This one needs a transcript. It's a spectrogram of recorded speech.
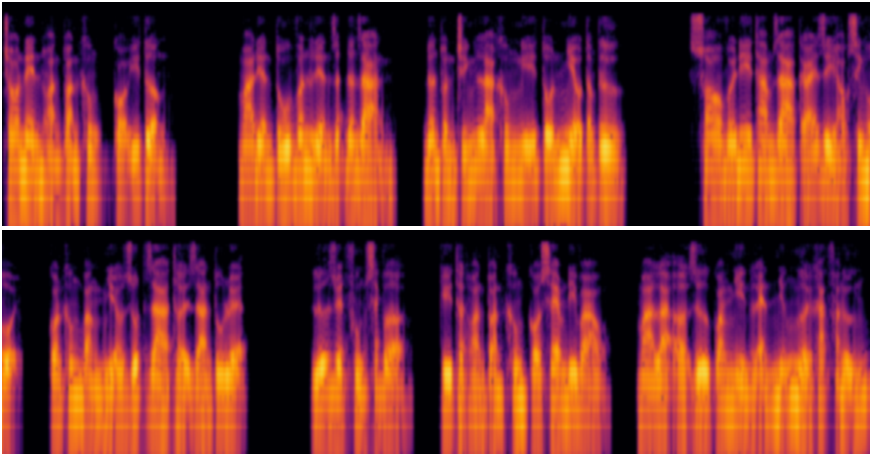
cho nên hoàn toàn không có ý tưởng. Mà Điền Tú Vân liền rất đơn giản, đơn thuần chính là không nghĩ tốn nhiều tâm tư. So với đi tham gia cái gì học sinh hội, còn không bằng nhiều rút ra thời gian tu luyện. Lữ Duyệt phùng sách vở, kỳ thật hoàn toàn không có xem đi vào, mà là ở dư quang nhìn lén những người khác phản ứng.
